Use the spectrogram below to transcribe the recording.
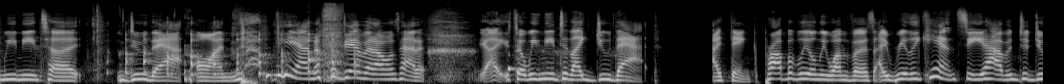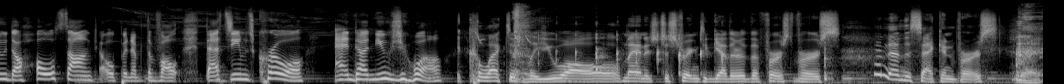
we need to do that on piano. Damn it, I almost had it. Yeah, so we need to like do that. I think probably only one verse. I really can't see having to do the whole song to open up the vault. That seems cruel and unusual. Collectively, you all managed to string together the first verse and then the second verse. Right.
